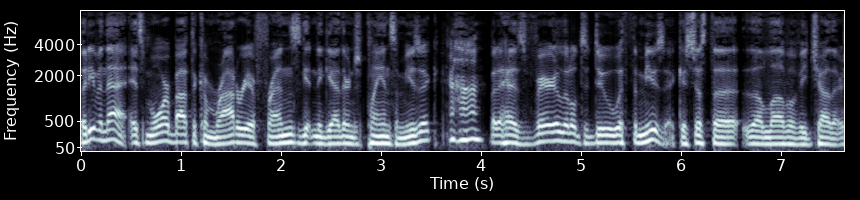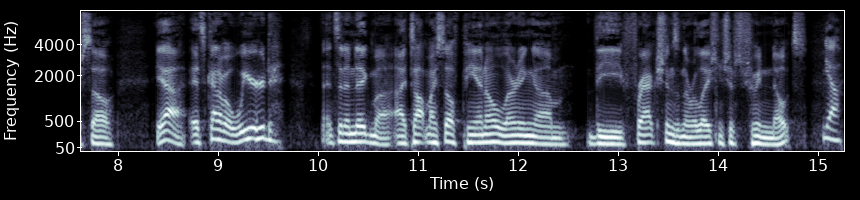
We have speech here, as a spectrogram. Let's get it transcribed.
but even that, it's more about the camaraderie of friends getting together and just playing some music. Uh-huh. But it has very little to do with the music. It's just the, the love of each other. So yeah, it's kind of a weird, it's an enigma. I taught myself piano, learning, um, the fractions and the relationships between notes. Yeah.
